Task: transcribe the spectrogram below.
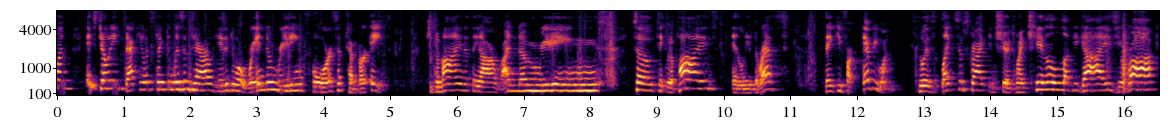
everyone, it's Jody back here with Strength and Wisdom Tarot here to do a random reading for September 8th. Keep in mind that they are random readings, so take what applies and leave the rest. Thank you for everyone who has liked, subscribed, and shared to my channel. Love you guys, you rock.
